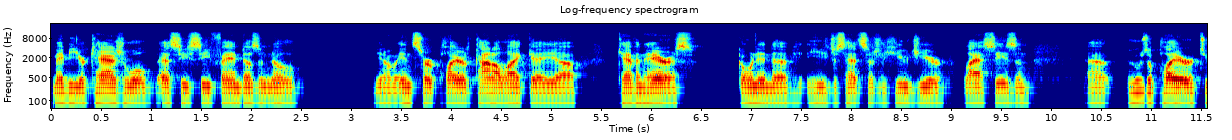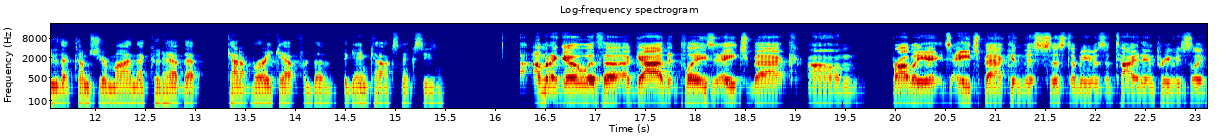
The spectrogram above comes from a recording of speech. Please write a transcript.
maybe your casual SEC fan doesn't know you know, insert players, kind of like a uh, Kevin Harris going into. He just had such a huge year last season. Uh, who's a player or two that comes to your mind that could have that kind of breakout for the the Gamecocks next season? I'm going to go with a, a, guy that plays H back. Um, probably it's H back in this system. He was a tight end previously,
